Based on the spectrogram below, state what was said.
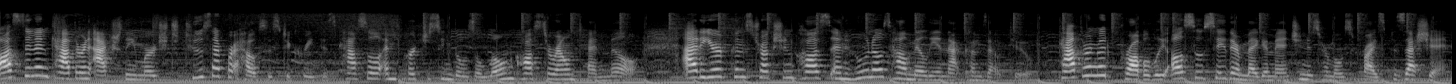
Austin and Catherine actually merged two separate houses to create this castle and purchasing those alone cost around 10 mil. Add a year of construction costs and who knows how million that comes out to. Catherine would probably also say their mega mansion is her most prized possession.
